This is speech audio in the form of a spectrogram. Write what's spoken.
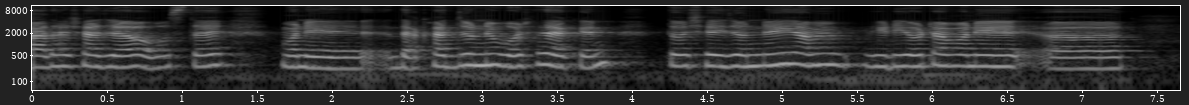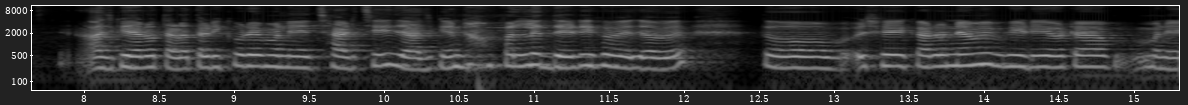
রাধা সাজা অবস্থায় মানে দেখার জন্য বসে থাকেন। তো সেই জন্যেই আমি ভিডিওটা মানে আজকে আরও তাড়াতাড়ি করে মানে ছাড়ছি যে আজকে না পারলে দেরি হয়ে যাবে। তো সেই কারণে আমি ভিডিওটা মানে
